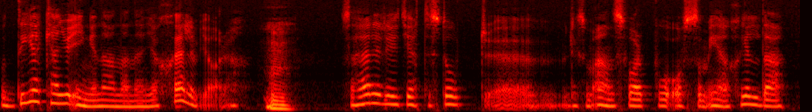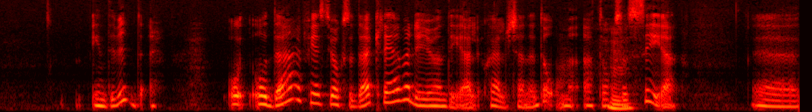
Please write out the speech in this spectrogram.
Och det kan ju ingen annan än jag själv göra. Mm. Så här är det ett jättestort eh, liksom ansvar på oss som enskilda individer. Och, och där finns det också, där kräver det ju en del självkännedom. Att också Mm. se, eh,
